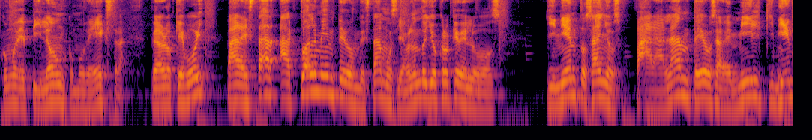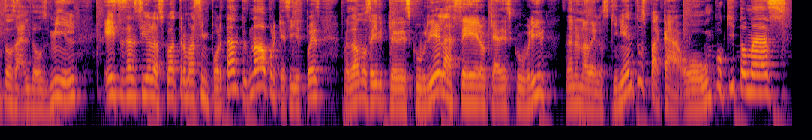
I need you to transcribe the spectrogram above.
como de pilón, como de extra. Pero a lo que voy, para estar actualmente donde estamos, y hablando yo creo que de los 500 años para adelante, o sea, de 1500 al 2000, estas han sido las cuatro más importantes. No, porque si después nos vamos a ir que descubrir el acero, que a descubrir, no, no, no, de los 500 para acá, o un poquito más,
